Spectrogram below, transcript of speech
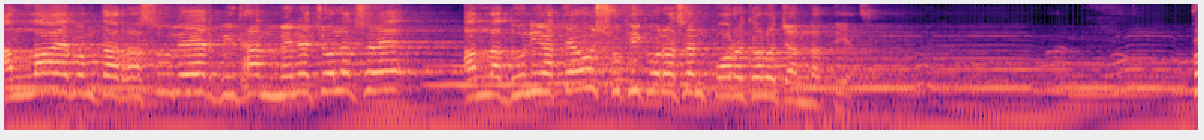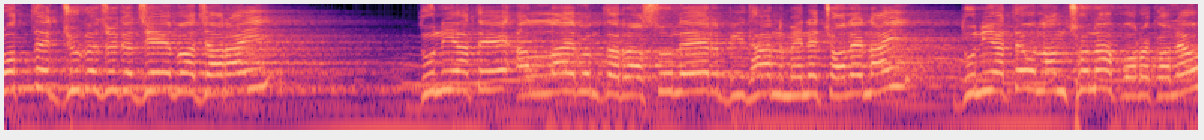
আল্লাহ এবং তার রাসূলের বিধান মেনে চলেছে, আল্লাহ দুনিয়াতেও সুখী করেছেন, পরকালও জান্নাত দিয়েছে। প্রত্যেক যুগে যুগে যে বা যারাই দুনিয়াতে আল্লাহ এবং তার রাসূলের বিধান মেনে চলে নাই, দুনিয়াতেও লাঞ্ছনা, পরকালেও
